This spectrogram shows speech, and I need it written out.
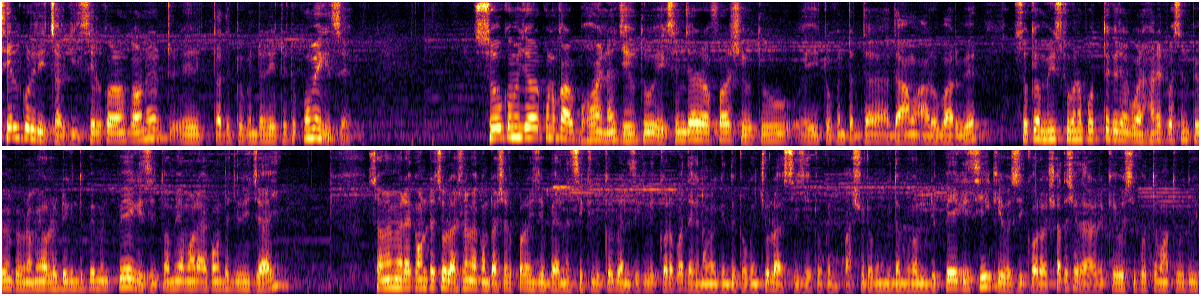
সেল করে দিচ্ছে আর কি। সেল করার কারণে তাদের টোকেনটা রেট একটু কমে গেছে। সো কমে যাওয়ার কোনো ভয় না, যেহেতু এক্সচেঞ্জার অফার সেহেতু এই টোকেনটার দাম আরও বাড়বে। সো কেউ মিস করবে না, প্রত্যেকে হান্ড্রেড পার্সেন্ট পেমেন্ট পাবেন আমি অলরেডি কিন্তু পেমেন্ট পেয়ে গেছি, তো আমি আমার অ্যাকাউন্টে যদি যাই সো আমি আমার অ্যাকাউন্টে চলে আসলাম। অ্যাকাউন্ট আসার পর যে ব্যালেন্সে ক্লিক করব ব্যালেন্সে ক্লিক করার পর দেখেন আমার কিন্তু টোকেন চলে আসছে। যে টোকেন পাঁচশো টোকেন কিন্তু আমি অলরেডি পেয়ে গেছি কেওসি করার সাথে সাথে। আর কেওসি করতে মাত্র দুই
